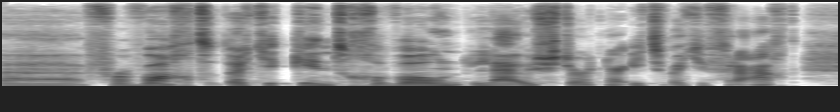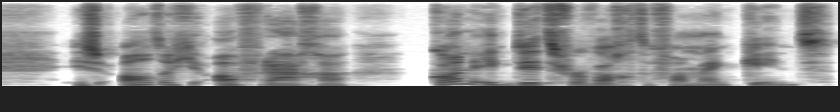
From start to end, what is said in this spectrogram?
uh, verwacht dat je kind gewoon luistert naar iets wat je vraagt, is altijd je afvragen: kan ik dit verwachten van mijn kind?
